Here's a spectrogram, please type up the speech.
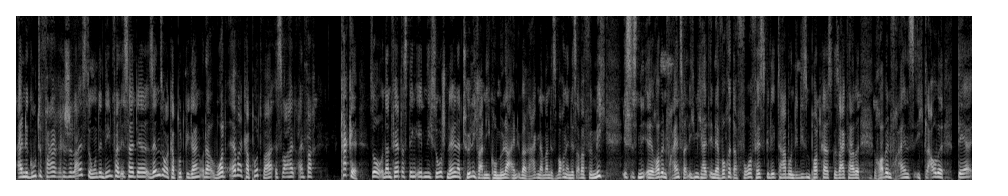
eine gute fahrerische Leistung. Und in dem Fall ist halt der Sensor kaputt gegangen oder whatever kaputt war. Es war halt einfach Kacke. So, und dann fährt das Ding eben nicht so schnell. Natürlich war Nico Müller ein überragender Mann des Wochenendes, aber für mich ist es äh, Robin Freins, weil ich mich halt in der Woche davor festgelegt habe und in diesem Podcast gesagt habe, Robin Freins, ich glaube, der,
